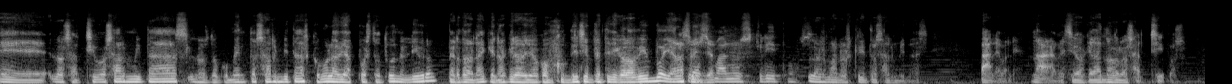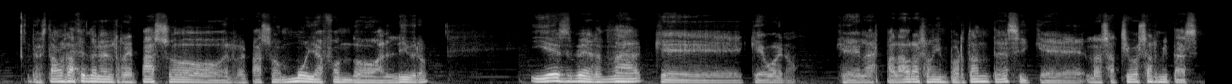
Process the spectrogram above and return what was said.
eh, los archivos ármitas, los documentos ármitas, ¿cómo lo habías puesto tú en el libro? Perdona, que no quiero yo confundir, siempre te digo lo mismo y ahora soy Los manuscritos. Los manuscritos ármitas. Vale, vale. Nada, me sigo quedando con los archivos. Entonces estamos haciendo el repaso, el repaso muy a fondo al libro. Y es verdad que, que, bueno, que las palabras son importantes y que los archivos ármitas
